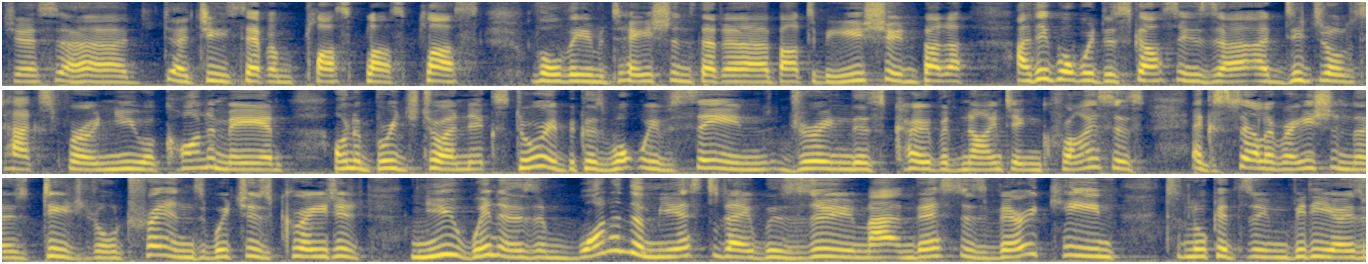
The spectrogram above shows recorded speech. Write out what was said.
Just uh, G7 plus plus plus with all the invitations that are about to be issued. But uh, I think what we're discussing is a, a, digital tax for a new economy. And I want to bridge to our next story because what we've seen during this COVID 19 crisis, acceleration those digital trends, which has created new winners. And one of them yesterday was Zoom. Our investors very keen to look at Zoom videos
